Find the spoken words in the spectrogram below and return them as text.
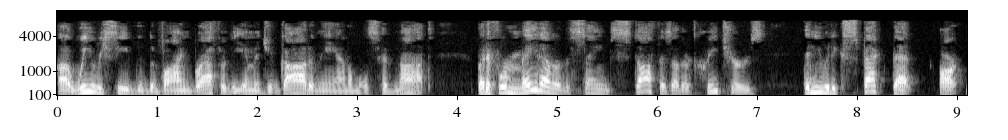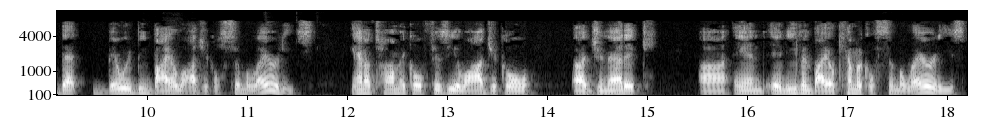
uh, we receive the divine breath or the image of God, and the animals have not. But if we're made out of the same stuff as other creatures, then you would expect that our, that there would be biological similarities, anatomical, physiological, uh, genetic, uh, and and even biochemical similarities.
